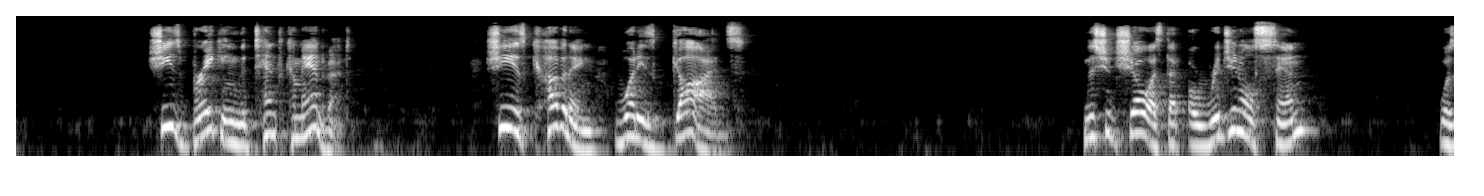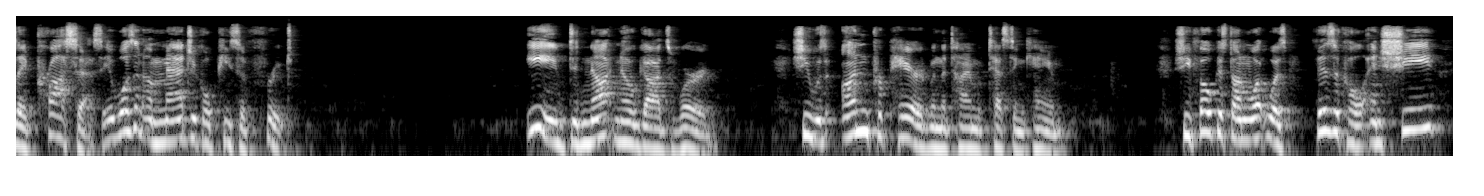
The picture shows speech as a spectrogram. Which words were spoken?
She's breaking the 10th commandment. She is coveting what is God's. This should show us that original sin was a process, it wasn't a magical piece of fruit. Eve did not know God's word. She was unprepared when the time of testing came. She focused on what was physical, and she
